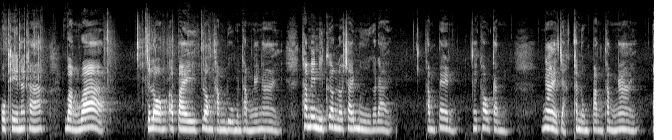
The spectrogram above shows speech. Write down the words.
โอเคนะคะ หวังว่าจะลองเอาไปลองทำดูมันทำง่าย ๆ ถ้าไม่มีเครื่องเราใช้มือก็ได้ทำแป้งให้เข้ากัน ง่ายจ้ะขนมปังทำง่าย อ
